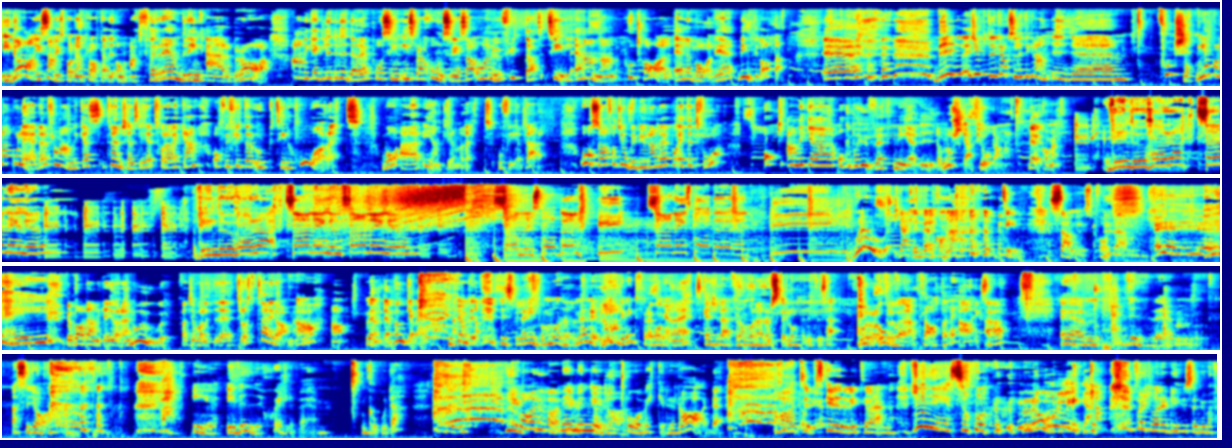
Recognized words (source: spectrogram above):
Idag i Sanningspodden pratar vi om att förändring är bra. Annika glider vidare på sin inspirationsresa och har nu flyttat till en annan portal, eller var det Vintergata? Eh, vi djupdyker också lite grann i eh, fortsättningen på lack och läder från Annikas trendkänslighet förra veckan och vi flyttar upp till håret. Vad är egentligen rätt och fel där? Åsa har fått jobberbjudande på 112 och Annika åker på huvudet ner i de norska fjordarna. Välkommen! Vill du höra sanningen? Vill du höra sanningen, sanningen? Sanningspodden i sanningspodden Hjärtligt välkomna till Sanningspodden. Hej hej! Hej hej! Jag bad Annika göra en woo för att jag var lite trött här idag. Men, Ja. ja den, den funkar väl? vi, vi spelar in på morgonen nu, det gjorde vi inte förra gången. Nej. Så kanske därför om våra röster låter lite så här opratade. Ja, exakt. Ja. Ehm, vi, ehm, alltså jag... är, är vi självgoda? Nu, Vad har du hört Nej nu? men nu två veckor i rad har typ skrivit till varandra. Vi är så roliga! Först var det du som du bara,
